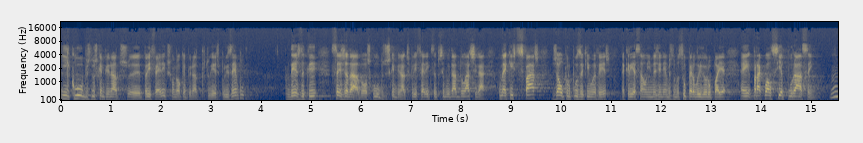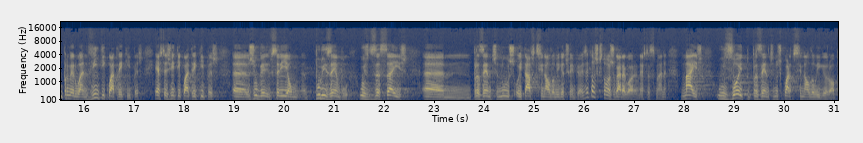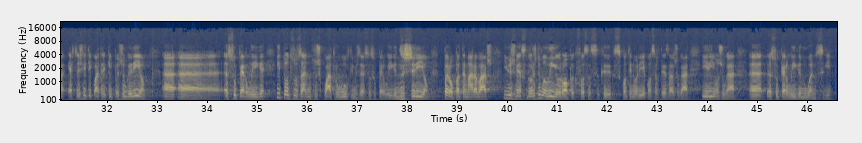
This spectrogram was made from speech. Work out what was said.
e clubes dos campeonatos periféricos, como é o campeonato português, por exemplo, desde que seja dado aos clubes dos campeonatos periféricos a possibilidade de lá chegar. Como é que isto se faz? Já o propus aqui uma vez, a criação, imaginemos, de uma Superliga Europeia, para a qual se apurassem no primeiro ano, 24 equipas. Estas 24 equipas uh, seriam, por exemplo, os 16 um, presentes nos oitavos de final da Liga dos Campeões, aqueles que estão a jogar agora, nesta semana, mais os oito presentes nos quartos de final da Liga Europa. Estas 24 equipas jogariam a, a, a Superliga e todos os anos os quatro últimos desta Superliga desceriam para o patamar abaixo e os vencedores de uma Liga Europa que, fosse, que se continuaria com certeza a jogar iriam jogar uh, a Superliga no ano seguinte.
